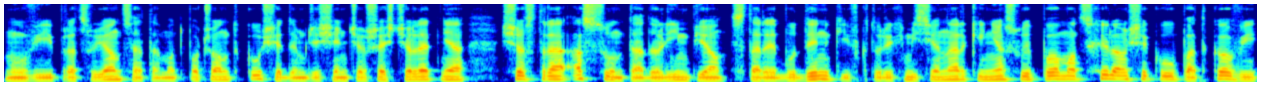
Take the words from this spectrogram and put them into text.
mówi pracująca tam od początku 76-letnia siostra Assunta Dolimpio. Stare budynki, w których misjonarki niosły pomoc, chylą się ku upadkowi,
